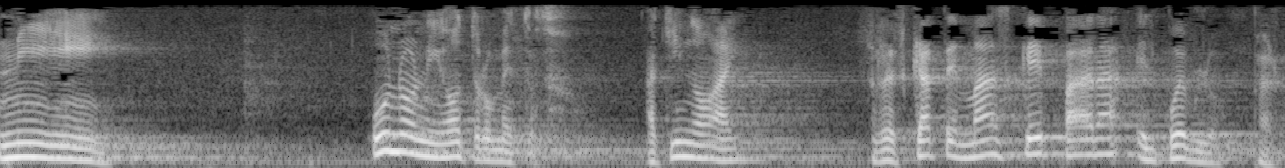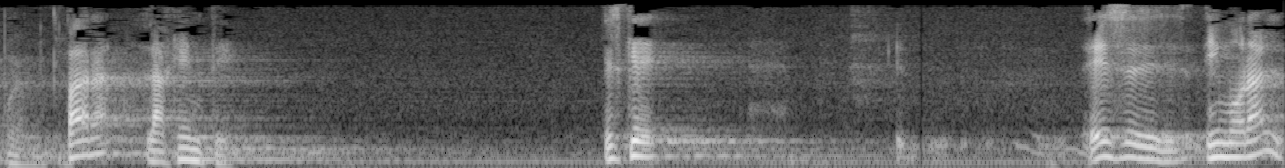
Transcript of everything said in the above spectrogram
ni uno ni otro método. Aquí no hay rescate más que para el pueblo, Para el pueblo. para la gente. Es que es eh, inmoral.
